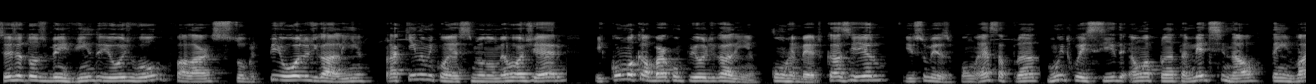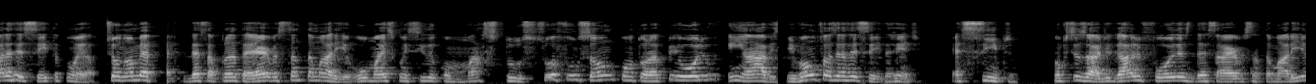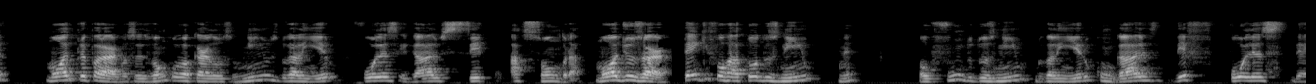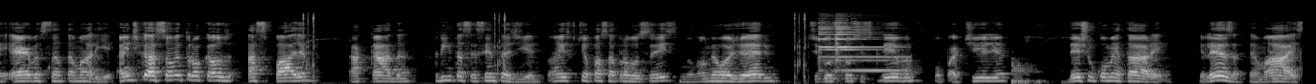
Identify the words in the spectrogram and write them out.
Sejam todos bem-vindos e hoje vou falar sobre piolho de galinha. Para quem não me conhece, meu nome é Rogério e como acabar com piolho de galinha? Com remédio caseiro, isso mesmo, com essa planta muito conhecida, é uma planta medicinal, tem várias receitas com ela. Seu nome é, dessa planta é erva Santa Maria, ou mais conhecida como mastus. Sua função controlar piolho em aves. E vamos fazer a receita, gente. É simples. Vamos precisar de galho e folhas dessa erva Santa Maria. Modo de preparar, vocês vão colocar nos ninhos do galinheiro folhas e galhos seco à sombra. Modo de usar: tem que forrar todos os ninhos, né? Ao fundo dos ninhos do galinheiro com galhos de folhas de erva Santa Maria. A indicação é trocar as palhas a cada 30 a 60 dias. Então é isso que eu tinha passar para vocês. Meu nome é Rogério. Se gostou, se inscreva, compartilha, deixa um comentário aí. Beleza? Até mais.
